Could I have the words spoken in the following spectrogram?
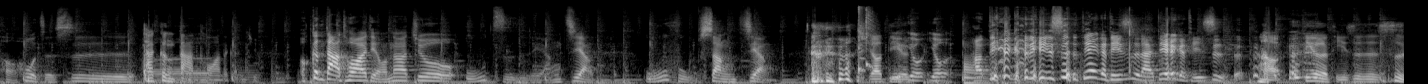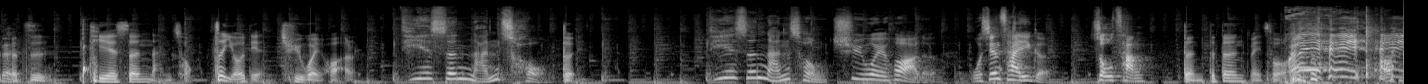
好，或者是他更大拖的感觉哦，更大拖一点哦，那就五子良将、五虎上将。要第二有有好，第二个提示，第二个提示来，第二个提示。好，第二个提示是四个字，贴身男宠，这有点趣味化了。贴身男宠，对，贴身男宠趣味化了。我先猜一个，周仓。噔噔噔，没错。哎，好厉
